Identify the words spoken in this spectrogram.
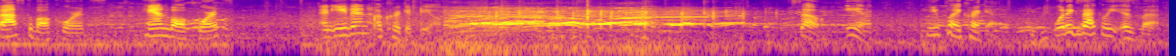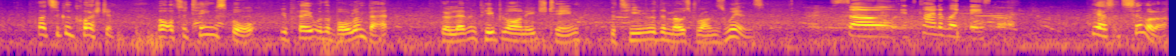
basketball courts, handball courts, and even a cricket field. So, Ian, you play cricket. Mm-hmm. What exactly is that? That's a good question. Well, it's a team sport. You play it with a ball and bat. There are 11 people on each team. The team with the most runs wins. So, it's kind of like baseball. Yes, it's similar.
